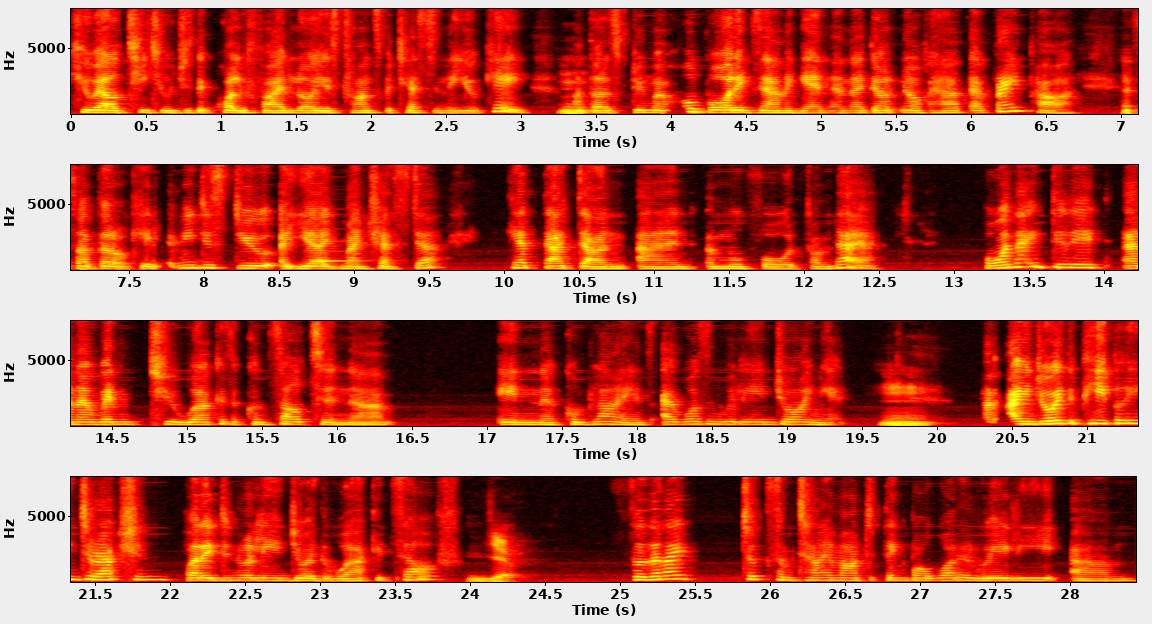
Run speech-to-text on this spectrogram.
QLT, which is the Qualified Lawyers Transfer Test in the UK. Mm-hmm. I thought I was doing my whole board exam again and I don't know if I have that brain power. so I thought, okay, let me just do a year at Manchester, get that done and move forward from there. But when I did it and I went to work as a consultant uh, in compliance, I wasn't really enjoying it. Mm-hmm. I enjoyed the people interaction, but I didn't really enjoy the work itself. Yeah. So then I took some time out to think about what I really, um,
